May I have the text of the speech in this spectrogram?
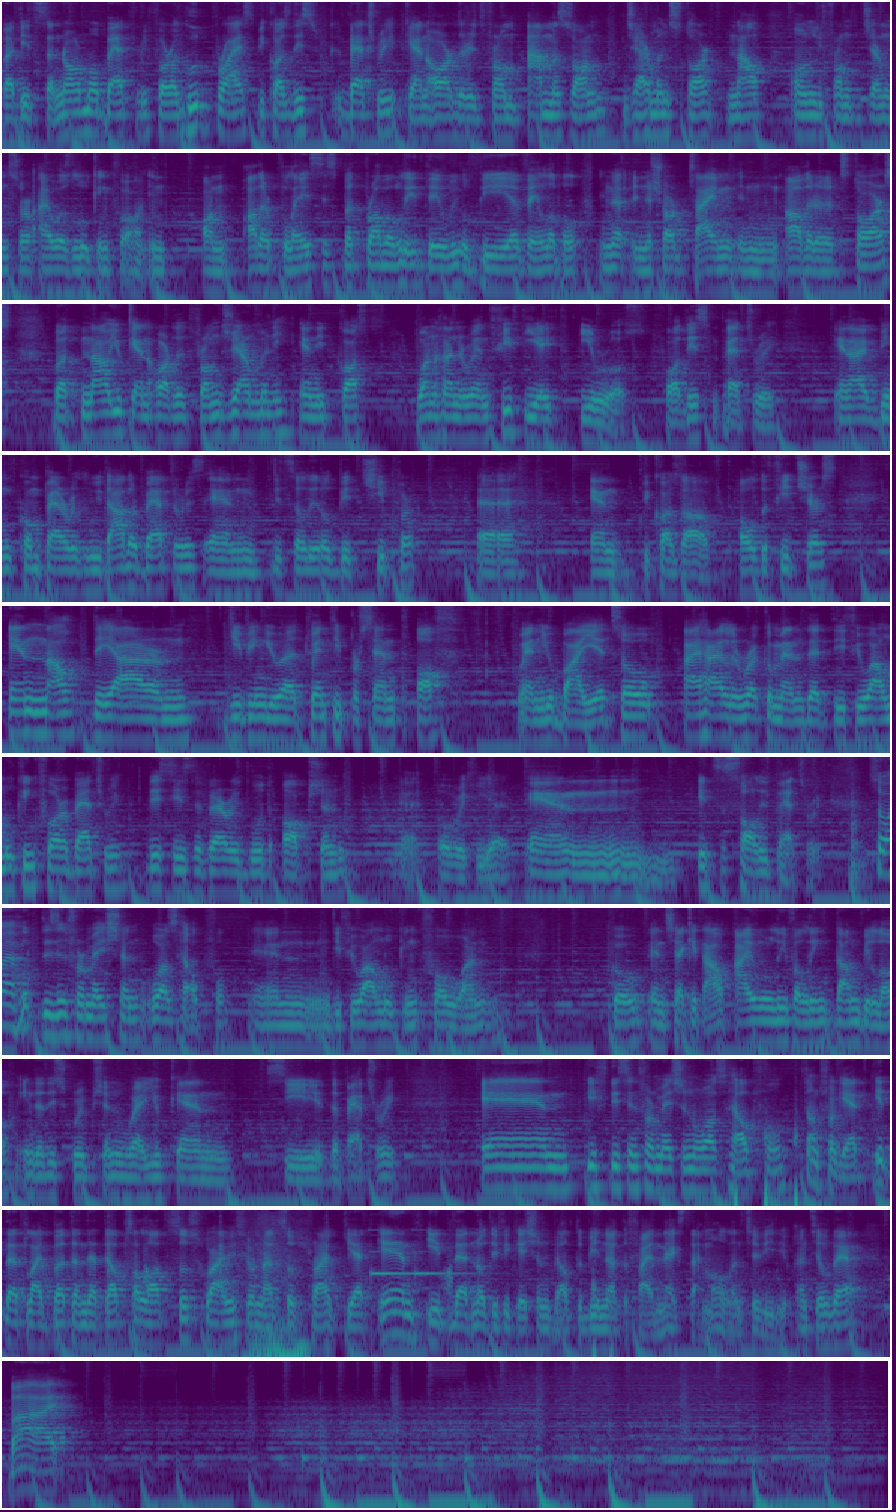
but it's a normal battery for a good price because this battery can order it from Amazon German store now only from the German store I was looking for in on other places, but probably they will be available in a, in a short time in other stores. But now you can order it from Germany and it costs 158 euros for this battery. And I've been comparing with other batteries and it's a little bit cheaper uh, and because of all the features. And now they are um, giving you a 20% off when you buy it. So I highly recommend that if you are looking for a battery, this is a very good option uh, over here and it's a solid battery. So I hope this information was helpful and if you are looking for one, go and check it out. I will leave a link down below in the description where you can see the battery And if this information was helpful, don't forget, hit that like button, that helps a lot. Subscribe if you're not subscribed yet, and hit that notification bell to be notified next time I'll launch a video. Until then, bye!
